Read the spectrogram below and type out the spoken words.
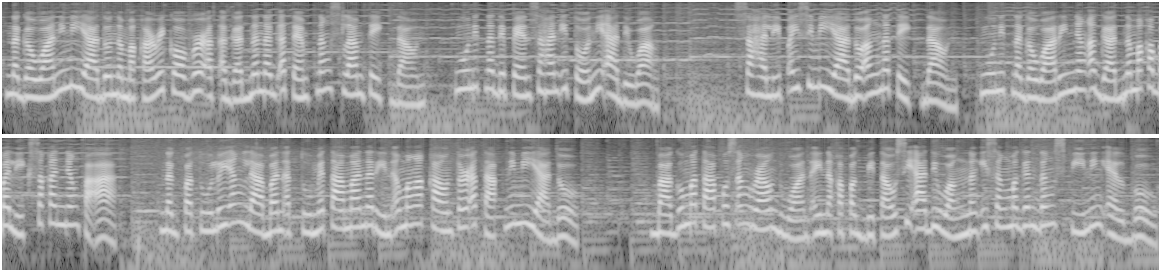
Nagawa ni Miado na makarecover at agad na nag-attempt ng slam takedown, ngunit nadepensahan ito ni Adiwang. Sa halip ay si Miyado ang na-takedown, ngunit nagawa rin niyang agad na makabalik sa kanyang paa. Nagpatuloy ang laban at tumetama na rin ang mga counter-attack ni Miyado. Bago matapos ang round 1 ay nakapagbitaw si Adiwang ng isang magandang spinning elbow.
